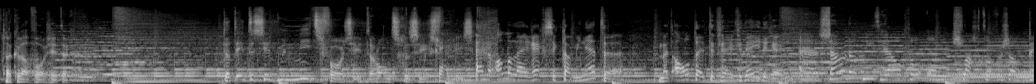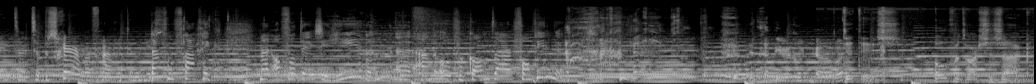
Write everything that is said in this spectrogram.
Dank u wel, voorzitter. Dat interesseert me niets, voorzitter, ons gezichtsverlies. En allerlei rechtse kabinetten met altijd de VVD erin. Uh, zou dat niet helpen om slachtoffers ook beter te beschermen, vraag ik de minister. Daarvoor vraag ik mij af wat deze heren uh, aan de overkant daarvan vinden. Dit gaat niet meer goed komen. Dit is Overdwarse Zaken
